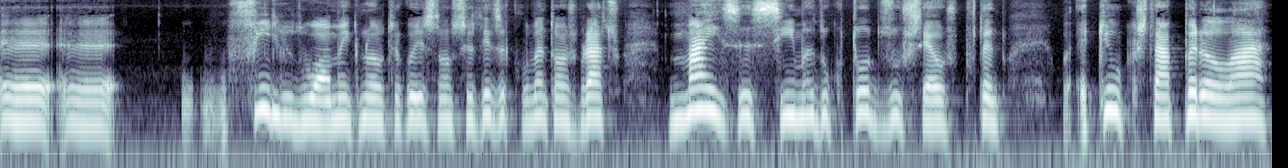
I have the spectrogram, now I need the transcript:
uh, o filho do homem, que não é outra coisa senão certeza que levanta os braços mais acima do que todos os céus, portanto, aquilo que está para lá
